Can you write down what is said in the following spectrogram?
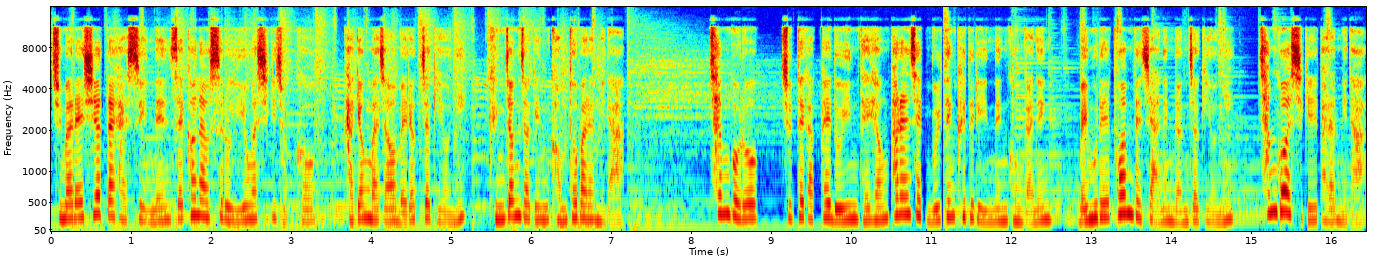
주말에 쉬었다 갈 수 있는 세컨하우스로 이용하시기 좋고 가격마저 매력적이오니 긍정적인 검토 바랍니다. 참고로 주택 앞에 놓인 대형 파란색 물탱크들이 있는 공간은 매물에 포함되지 않은 면적이오니 참고하시길 바랍니다.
